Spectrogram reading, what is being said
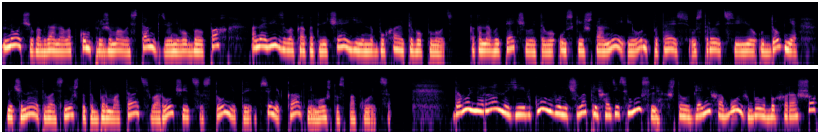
Ночью, когда она лобком прижималась там, где у него был пах, она видела, как, отвечая ей, набухает его плоть, как она выпячивает его узкие штаны, и он, пытаясь устроить ее удобнее, начинает во сне что-то бормотать, ворочается, стонет и все никак не может успокоиться. Довольно рано ей в голову начала приходить мысль, что для них обоих было бы хорошо,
